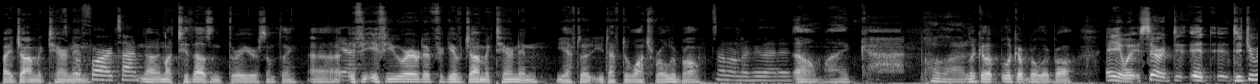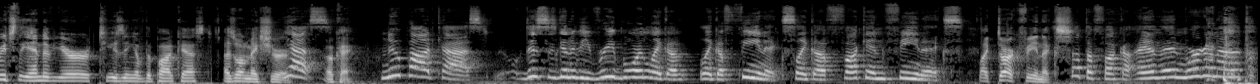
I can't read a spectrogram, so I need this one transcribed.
by John McTiernan. Before our time. No, in like 2003 or something. Uh, Yeah. If if you were to forgive John McTiernan, you have to you'd have to watch Rollerball. I don't know who that is. Oh my god! Hold on. Look it up. Look up Rollerball. Anyway, Sara, did, it, did you reach the end of your teasing of the podcast? I just want to make sure. Yes. Okay. New podcast. This is going to be reborn like a like a phoenix, like a fucking phoenix. Like Dark Phoenix. Shut the fuck up. And then we're gonna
